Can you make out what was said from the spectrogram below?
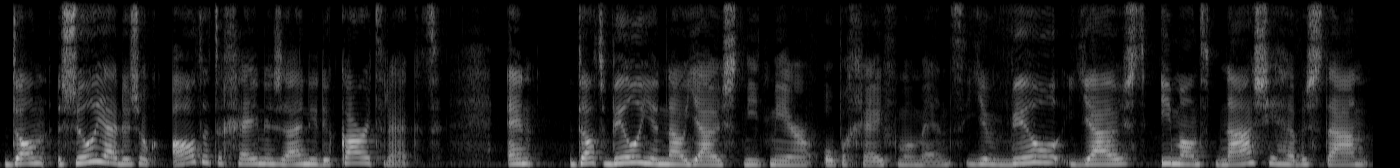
dan zul jij dus ook altijd degene zijn die de kar trekt. En dat wil je nou juist niet meer op een gegeven moment. Je wil juist iemand naast je hebben staan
